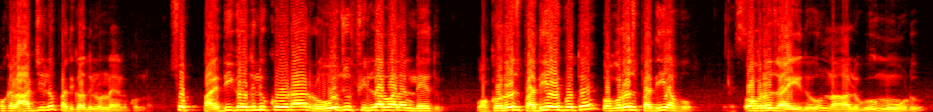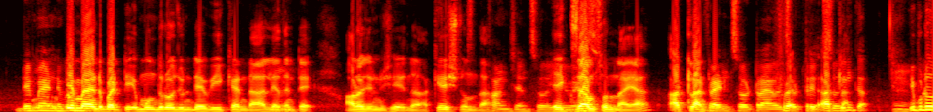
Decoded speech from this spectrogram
ఒక లాడ్జీలో పది గదులు ఉన్నాయనుకుందాం సో పది గదులు కూడా రోజు ఫిల్ అవ్వాలని లేదు. ఒక రోజు పది అయిపోతే ఒక రోజు పది అవ్వవు ఒక రోజు ఐదు నాలుగు మూడు డిమాండ్ డిమాండ్ బట్టి. ముందు రోజు ఉండే వీకెండా లేదంటే ఆ రోజు నుంచి ఏదైనా అకేషన్ ఉందా? ఫంక్షన్స్ ఎగ్జామ్స్ ఉన్నాయా? అట్లాంటి ఫ్రెండ్స్ ట్రావెల్స్ Fri- ట్రిప్స్ అట్లా. ఇంకా. ఉమ్. ఇప్పుడు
